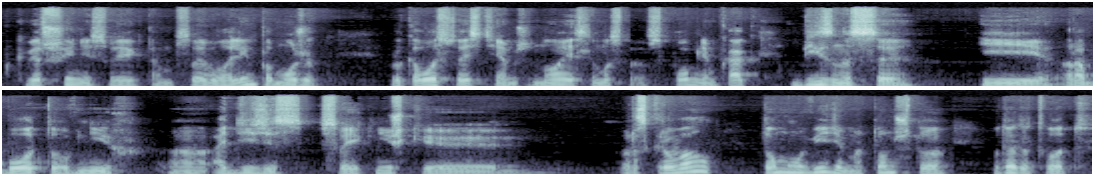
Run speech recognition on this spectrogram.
к вершине своей, там, своего Олимпа может руководствуясь тем же. Но если мы вспомним, как бизнесы и работу в них э, Адизис в своей книжке раскрывал, то мы увидим о том, что вот этот вот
